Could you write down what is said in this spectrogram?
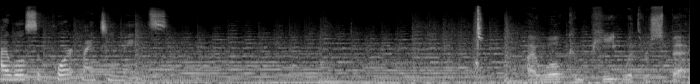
I will support my teammates. I will compete with respect.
